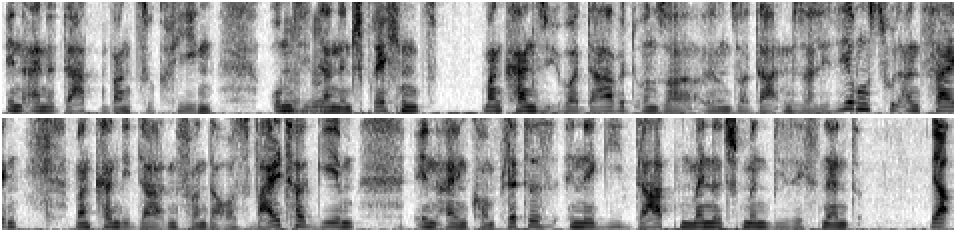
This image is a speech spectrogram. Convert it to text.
in eine Datenbank zu kriegen, um mhm. sie dann entsprechend man kann sie über David, unser, unser Datenvisualisierungstool, anzeigen. Man kann die Daten von da aus weitergeben in ein komplettes Energiedatenmanagement, wie sich es nennt. Ja.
